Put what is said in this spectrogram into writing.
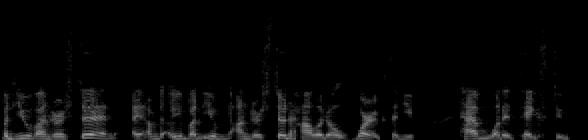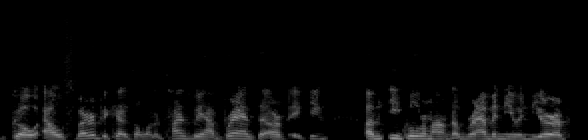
But you've understood, but you've understood how it all works, and you have what it takes to go elsewhere. Because a lot of times we have brands that are making an equal amount of revenue in Europe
